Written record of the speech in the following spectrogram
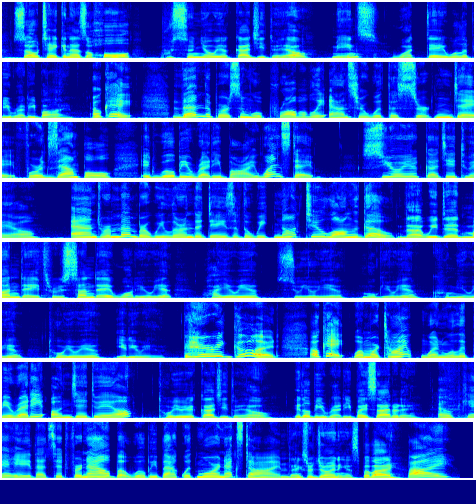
So, taken as a whole, 무슨 요일까지 돼요 means what day will it be ready by? Okay, then the person will probably answer with a certain day. For example, it will be ready by Wednesday. 수요일까지 돼요. And remember, we learned the days of the week not too long ago. That we did Monday through Sunday, 월요일, 화요일, 수요일, 목요일, 금요일, 토요일, 일요일. Very good. Okay, one more time. When will it be ready? 언제 돼요? 토요일까지 돼요. It'll be ready by Saturday. Okay, that's it for now, but we'll be back with more next time. Thanks for joining us. Bye bye. Bye.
